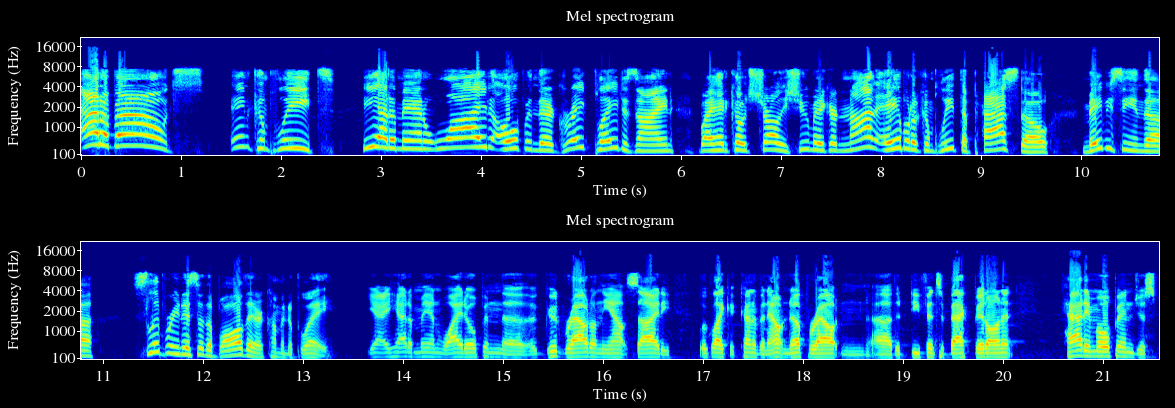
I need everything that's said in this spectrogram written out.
out of bounds. Incomplete. He had a man wide open there. Great play design by head coach Charlie Shoemaker. Not able to complete the pass, though. Maybe seeing the slipperiness of the ball there come into play. Yeah, he had a man wide open, uh, a good route on the outside. He looked like a kind of an out and up route, and uh, the defensive back bit on it. Had him open, just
